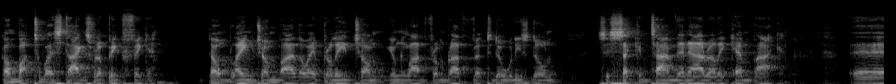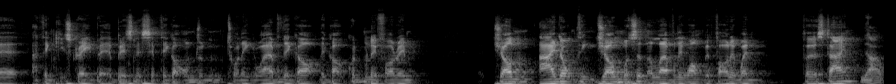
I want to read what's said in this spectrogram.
gone back to Wests Tigers for a big figure. Don't blame John, by the way. Brilliant John, young lad from Bradford, to do what he's done. It's his second time then NRL he came back. Uh, I think it's a great bit of business if they got 120, whatever they got, they got good money for him. John, I don't think John was at the level he wanted before he went first time. No.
